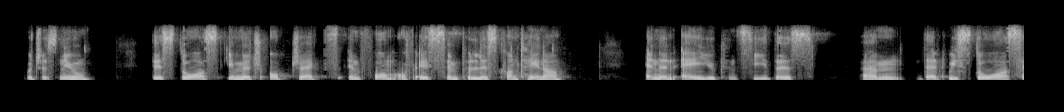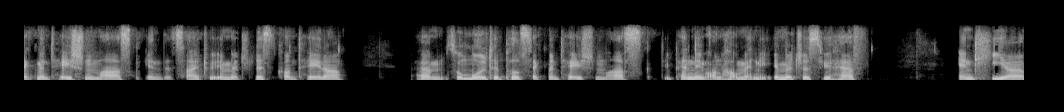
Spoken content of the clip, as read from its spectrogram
which is new, this stores image objects in form of a simple list container. And in A, you can see this, um, that we store segmentation mask in the Cyto-image list container. Um, so multiple segmentation masks depending on how many images you have. And here,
